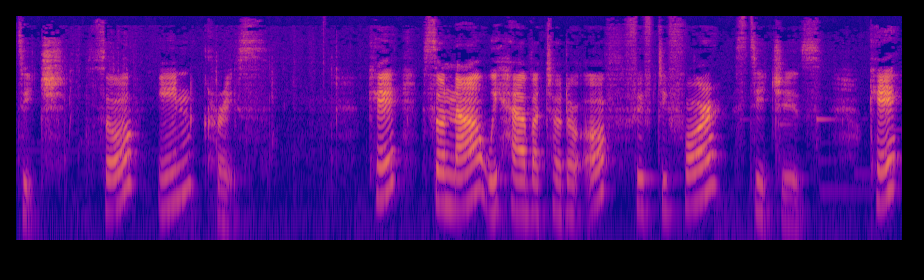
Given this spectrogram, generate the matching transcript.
stitch. So increase. Okay, so now we have a total of 54 stitches. Okay,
